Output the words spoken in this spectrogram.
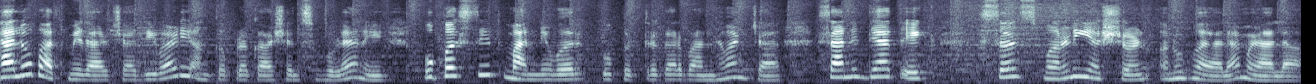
हॅलो बातमीदारच्या दिवाळी अंक प्रकाशन सोहळ्याने उपस्थित मान्यवर व पत्रकार बांधवांच्या सानिध्यात एक संस्मरणीय क्षण अनुभवायला मिळाला.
